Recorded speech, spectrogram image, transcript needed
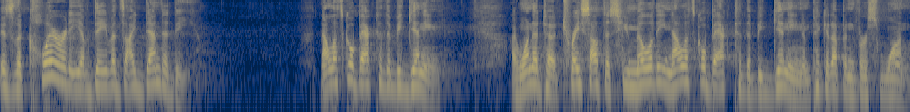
is the clarity of David's identity. Now let's go back to the beginning. I wanted to trace out this humility. Now let's go back to the beginning and pick it up in verse 1.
